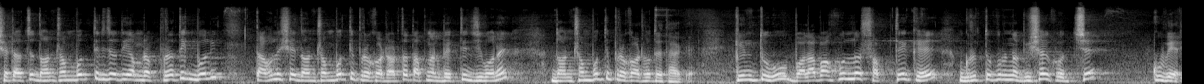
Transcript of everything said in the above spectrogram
সেটা হচ্ছে ধন সম্পত্তির যদি আমরা প্রতীক বলি, তাহলে সেই ধন সম্পত্তি প্রকট, অর্থাৎ আপনার ব্যক্তির জীবনে ধন সম্পত্তি প্রকট হতে থাকে। কিন্তু বলা বাহুল্য সবথেকে গুরুত্বপূর্ণ বিষয় হচ্ছে কুবের।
